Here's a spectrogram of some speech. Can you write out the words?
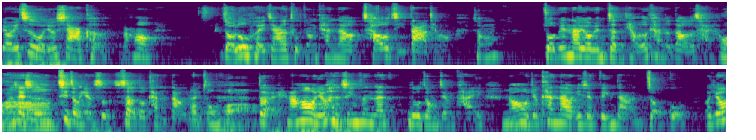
有一次我就下课，然后走路回家的途中看到超级大条从。左边到右边，整条都看得到的彩虹，而且是七种颜色色都看得到的那种。童话哦。对，然后我就很兴奋在路中间拍，然后我就看到一些冰岛人走过，我就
